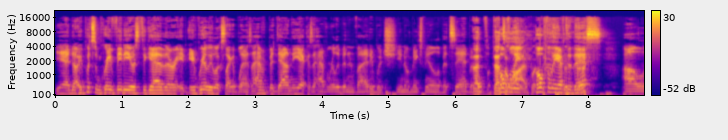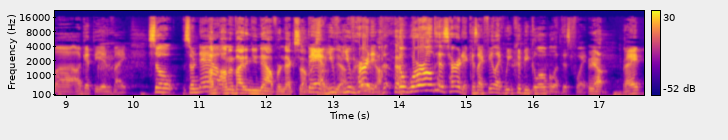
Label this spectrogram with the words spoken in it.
Yeah, no, he put some great videos together. It, it really looks like a blast. I haven't been down there yet because I haven't really been invited, which you know makes me a little bit sad. But That- hopef- that's a hopefully, lie, but- hopefully after this, I'll uh, I'll get the invite. So so now, I'm, I'm inviting you now for next summer. bam, so, you've yeah, you've heard you it. The, the world has heard it because I feel like we could be global at this point. Yeah. Right.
